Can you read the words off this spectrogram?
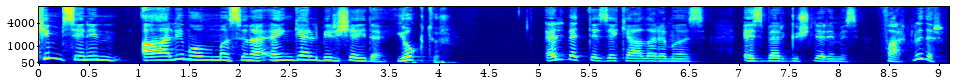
Kimsenin alim olmasına engel bir şey de yoktur. Elbette zekalarımız, ezber güçlerimiz farklıdır.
